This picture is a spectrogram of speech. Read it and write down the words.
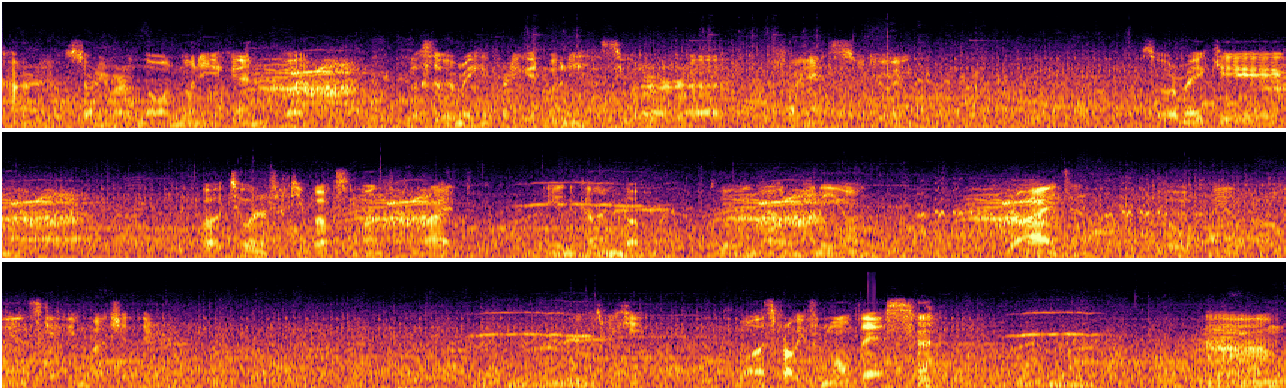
kind of starting to run low on money again, but looks like we're making pretty good money. Let's see what our uh, finances are doing. So we're making about 250 bucks a month on ride income, but we're blowing a lot of money on rides and our landscaping budget there. Because we keep, well that's probably from all this. um,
